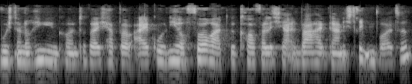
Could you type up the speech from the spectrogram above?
wo ich dann noch hingehen konnte, weil ich habe Alkohol nie auf Vorrat gekauft, weil ich ja in Wahrheit gar nicht trinken wollte.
